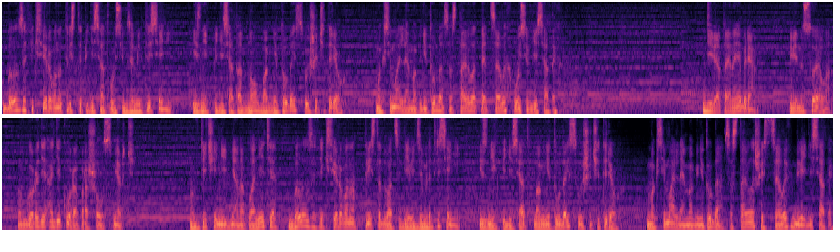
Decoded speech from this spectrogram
было зафиксировано 358 землетрясений, из них 51 магнитудой свыше 4. Максимальная магнитуда составила 5,8. 9 ноября. Венесуэла. В городе Адикура прошел смерч. В течение дня на планете было зафиксировано 329 землетрясений, из них 50 магнитудой свыше 4. Максимальная магнитуда составила 6,2.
